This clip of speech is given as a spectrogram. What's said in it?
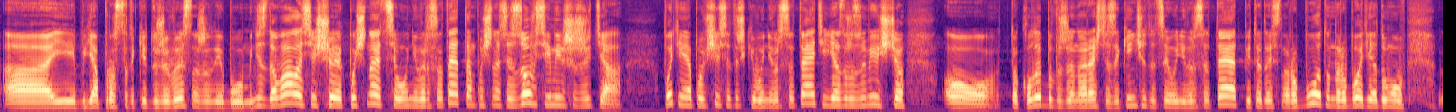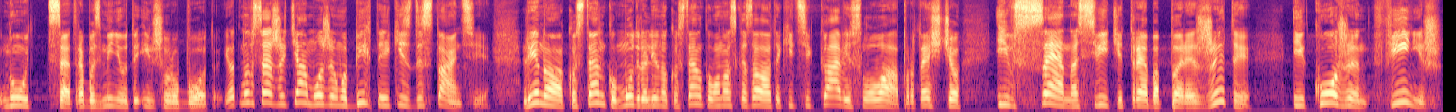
А, і я просто такий дуже виснажений був. Мені здавалося, що як почнеться університет, там почнеться зовсім інше життя. Потім я повчився трішки в університеті, я зрозумів, що о, то коли б вже нарешті закінчити цей університет, піти десь на роботу. На роботі я думав, ну все, треба змінювати іншу роботу. І от ми все життя можемо бігти якісь дистанції. Ліна Костенко, мудра Ліна Костенко, вона сказала такі цікаві слова про те, що і все на світі треба пережити, і кожен фініш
